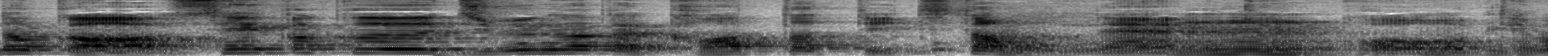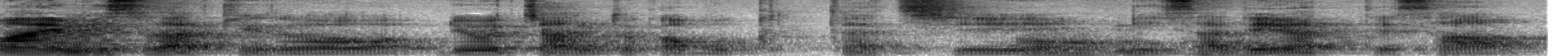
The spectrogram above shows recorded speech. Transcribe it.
なんか性格自分の中で変わったって言ってたもんね、うん。結構。手前味噌だけどりょうちゃんとか僕たちにさ、うん出会ってさ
